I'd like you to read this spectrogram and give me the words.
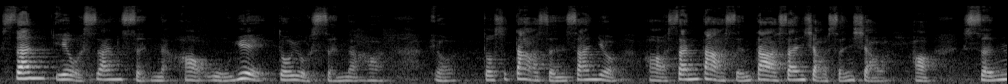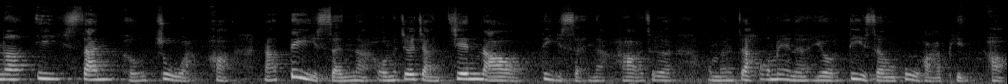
山也有山神呐，哈，五岳都有神呐，哈，有都是大神。山有啊，山大神大，山小神小啊，哈，神呢依山而住啊，哈，然后地神呐，我们就讲监牢地神呐，哈，这个我们在后面呢有地神护法品啊，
